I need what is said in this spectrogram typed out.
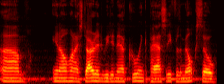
Um, you know, when I started, we didn't have cooling capacity for the milk, so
